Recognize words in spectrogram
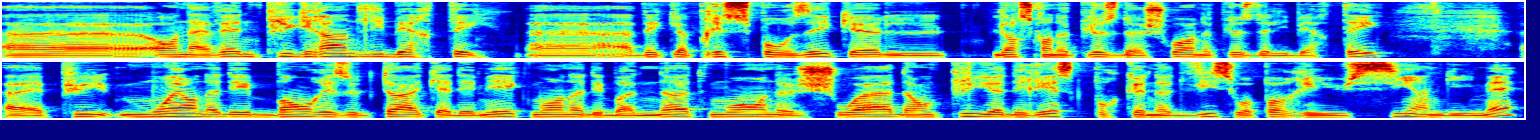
euh, on avait une plus grande liberté, euh, avec le présupposé que lorsqu'on a plus de choix, on a plus de liberté. Euh, et puis, moins on a des bons résultats académiques, moins on a des bonnes notes, moins on a le choix. Donc, plus il y a de risques pour que notre vie soit pas réussie, entre guillemets,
